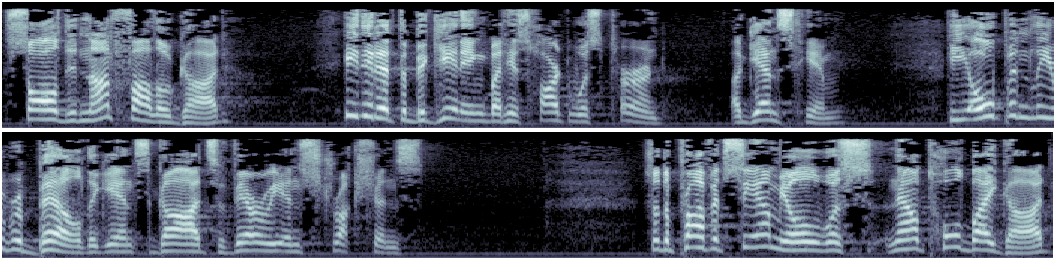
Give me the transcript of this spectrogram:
Saul did not follow God. He did at the beginning, but his heart was turned against him. He openly rebelled against God's very instructions. So the prophet Samuel was now told by God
